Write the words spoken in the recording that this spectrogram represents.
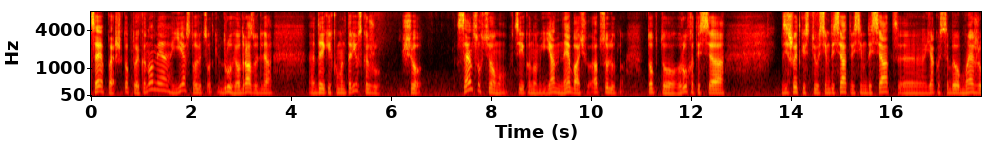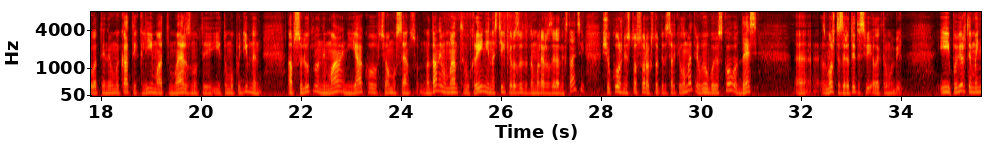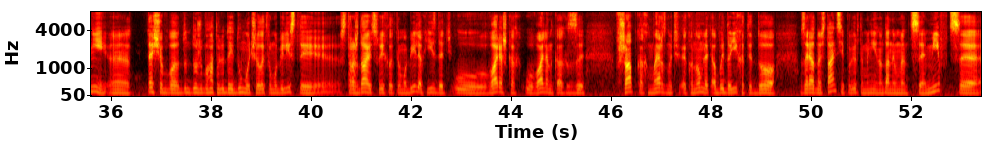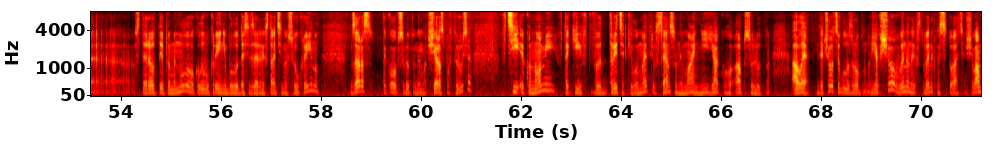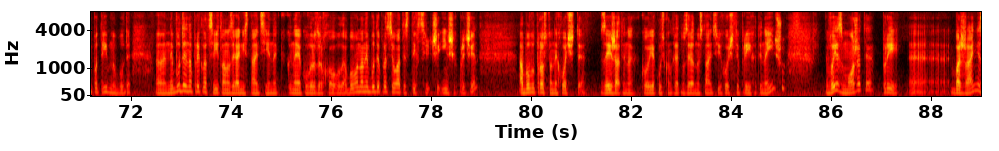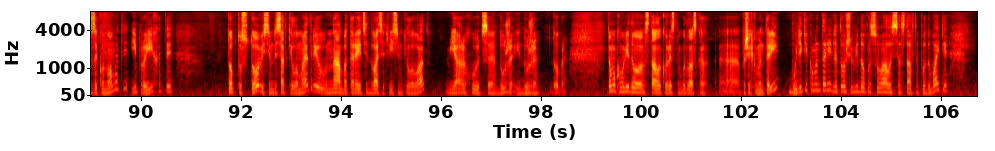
Це перше. Тобто економія є 100%. Друге, одразу для е, деяких коментарів скажу, що сенсу в цьому, в цій економії, я не бачу абсолютно. Тобто рухатися зі швидкістю 70-80, е, якось себе обмежувати, не вмикати клімат, мерзнути і тому подібне. Абсолютно нема ніякого в цьому сенсу. На даний момент в Україні настільки розвинена мережа зарядних станцій, що кожні 140-150 км ви обов'язково десь е, зможете зарядити свій електромобіль. І повірте мені, е, те, що дуже багато людей думають, що електромобілісти страждають в своїх електромобілях, їздять у варяшках, у валянках, з, в шапках, мерзнуть, економлять, аби доїхати до зарядної станції. Повірте мені, на даний момент це міф, це е, стереотипи минулого, коли в Україні було 10 зарядних станцій на всю Україну. Зараз такого абсолютно нема. Ще раз повторюся, в цій економії, в такій в 30 кілометрів сенсу немає ніякого абсолютно. Але для чого це було зроблено? Якщо виникне, ситуація, що вам потрібно буде. е, Не буде, наприклад, світла на зарядній станції, на яку ви розраховували, або вона не буде працювати з тих чи інших причин, або ви просто не хочете заїжджати на якусь конкретну зарядну станцію і хочете приїхати на іншу, ви зможете при е, бажанні зекономити і проїхати. Тобто 180 км на батарейці 28 кВт я рахую це дуже і дуже добре. Тому, кому відео стало корисним, будь ласка, е, пишіть коментарі, будь-які коментарі для того, щоб відео просувалося, ставте подобайки.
